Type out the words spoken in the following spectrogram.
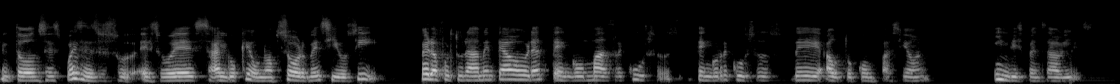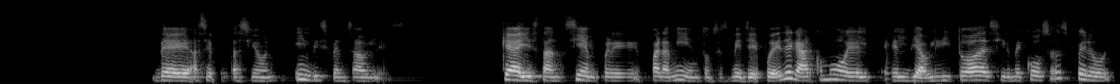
Entonces, pues eso, eso es algo que uno absorbe sí o sí. Pero afortunadamente ahora tengo más recursos, tengo recursos de autocompasión indispensables, de aceptación indispensables, que ahí están siempre para mí. Entonces me puede llegar como el, el diablito a decirme cosas, pero,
